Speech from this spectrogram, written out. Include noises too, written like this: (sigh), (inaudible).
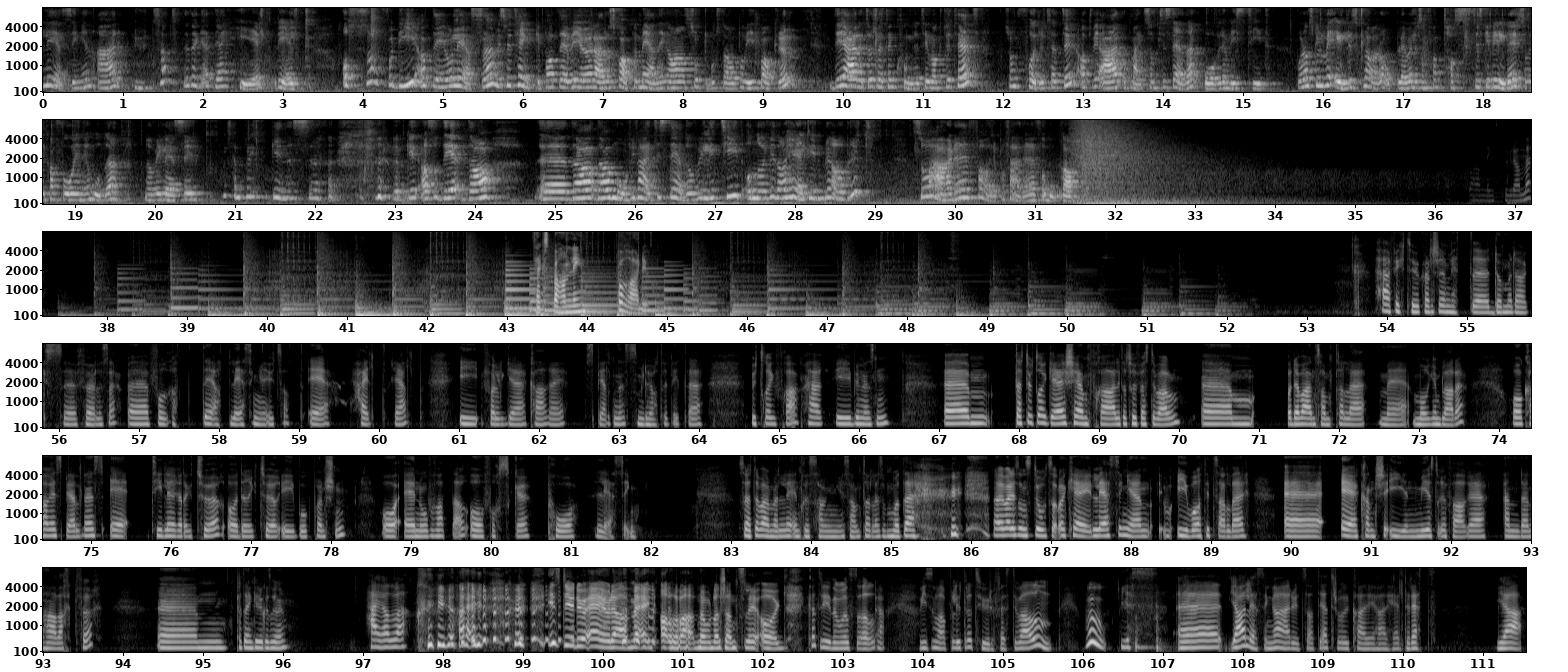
lesingen er utsatt, det tenker jeg det er helt reelt. Også fordi at det å lese, hvis vi tenker på at det vi gjør er å skape mening av sorte bokstaver på hvit bakgrunn, det er rett og slett en kognitiv aktivitet som forutsetter at vi er oppmerksom til stede over en viss tid. Hvordan skulle vi ellers klare å oppleve liksom fantastiske bilder som vi kan få inn i hodet når vi leser f.eks. Guinness (laughs) bøker? altså det, da, eh, da, da, må vi være til stede over litt tid. Og når vi da hele tiden blir avbrutt, så er det fare på ferde for boka. Tekstbehandling på radio. Her fikk du kanskje en litt uh, dommedagsfølelse, uh, for at det at lesing er utsatt, er helt reelt, ifølge Kari Spjeldnes, som du hørte et lite utdrag fra her i begynnelsen. Um, dette utdraget kommer fra Litteraturfestivalen, um, og det var en samtale med Morgenbladet. Og Kari Spjeldnes er tidligere redaktør og direktør i bokbransjen, og er nå forfatter og forsker på lesing. Så dette var en veldig interessant samtale. Så på en måte (laughs) Det var veldig sånn stort sånn OK, lesingen i vår tidsalder eh, er kanskje i en mye større fare enn den har vært før. Um, hva tenker du, Katrine? Hei, Alva. (laughs) Hei. I studio er jo da meg, Alva Namdal Kjensli og Katrine Mosvold. Ja. Vi som var på Litteraturfestivalen. Woo! Yes. Uh, ja, lesinga er utsatt. Jeg tror Kari har helt rett. Ja.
